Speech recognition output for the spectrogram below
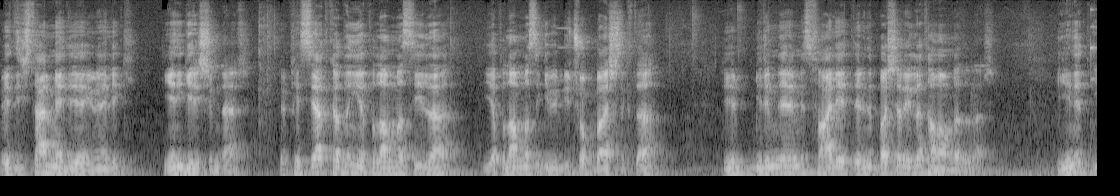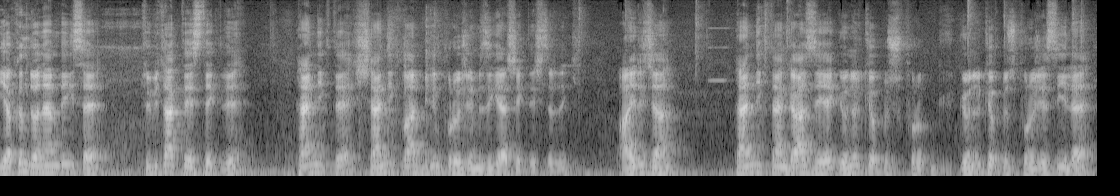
ve dijital medyaya yönelik yeni girişimler ve pesiyat kadın yapılanmasıyla yapılanması gibi birçok başlıkta bir- birimlerimiz faaliyetlerini başarıyla tamamladılar. Yeni yakın dönemde ise TÜBİTAK destekli Pendik'te Şenlik Var bilim projemizi gerçekleştirdik. Ayrıca Pendik'ten Gazze'ye Gönül Köprüsü, Gönül Köprüsü projesiyle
